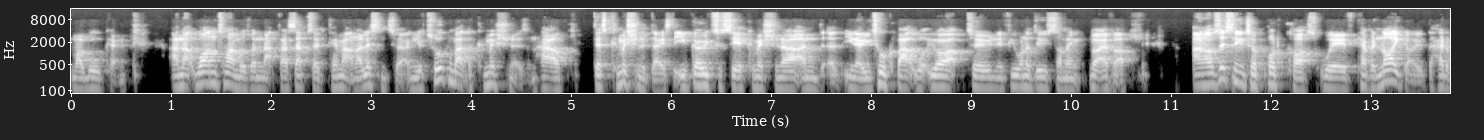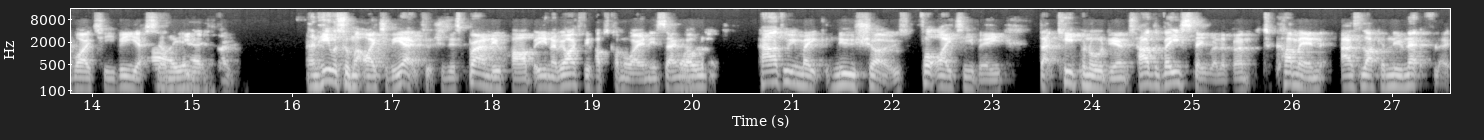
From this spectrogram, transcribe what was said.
my walking. And that one time was when that first episode came out, and I listened to it. And you're talking about the commissioners and how there's commissioner days that you go to see a commissioner, and uh, you know you talk about what you're up to, and if you want to do something, whatever. And I was listening to a podcast with Kevin Lygo, the head of ITV, yesterday. Oh, yeah. And he was talking about ITVX, which is this brand new hub. But you know, the ITV hub's come away, and he's saying, Yeah. well, look, how do we make new shows for ITV that keep an audience? How do they stay relevant to come in as like a new Netflix?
